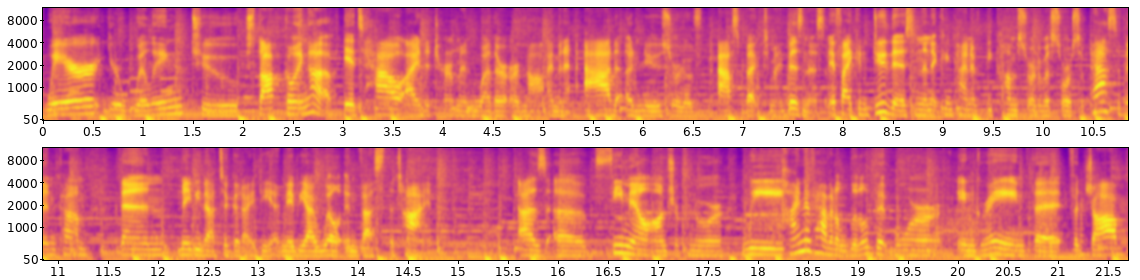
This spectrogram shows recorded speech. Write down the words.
where you're willing to stop going up. It's how I determine whether or not I'm gonna add a new sort of aspect to my business. If I can do this and then it can kind of become sort of a source of passive income, then maybe that's a good idea. Maybe I will invest the time as a female entrepreneur, we kind of have it a little bit more ingrained that if a job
